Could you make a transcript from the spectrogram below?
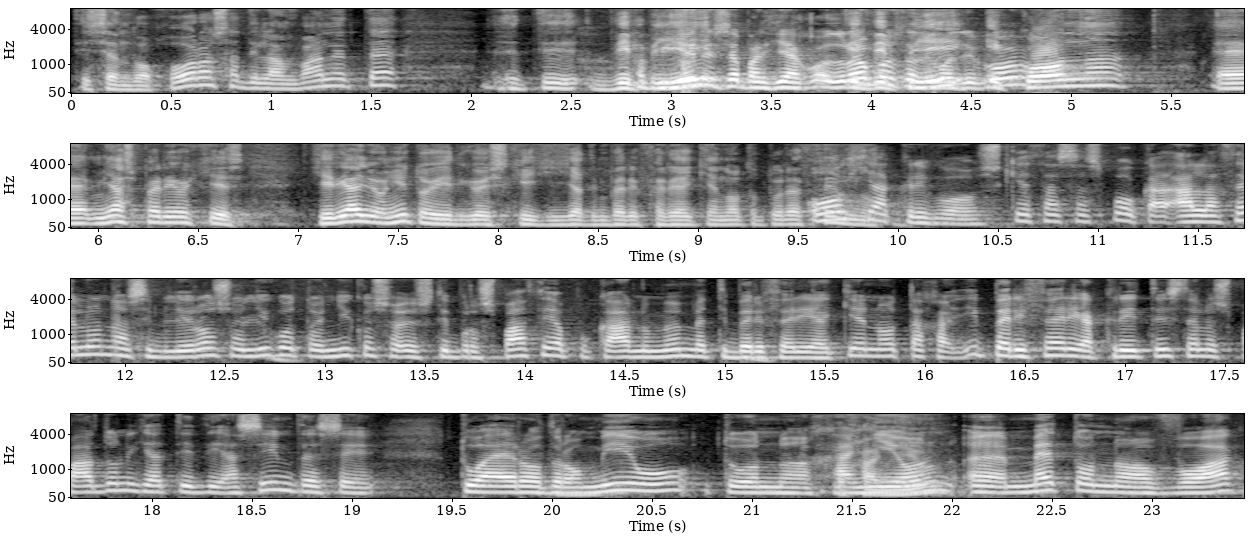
της ενδοχώρας αντιλαμβάνεται ε, τη διπλή, σε επαρχιακό δρόμο, τη διπλή εικόνα ε, μιας περιοχής. Κυρία Λιονί, το ίδιο ισχύει και για την περιφερειακή ενότητα του Ρεθύμνου. Όχι ακριβώς. Και θα σας πω, αλλά θέλω να συμπληρώσω λίγο τον Νίκο στην προσπάθεια που κάνουμε με την περιφερειακή ενότητα, η περιφέρεια Κρήτης τέλος πάντων, για τη διασύνδεση του αεροδρομίου των Χανίων ε, με τον ΒΟΑΚ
